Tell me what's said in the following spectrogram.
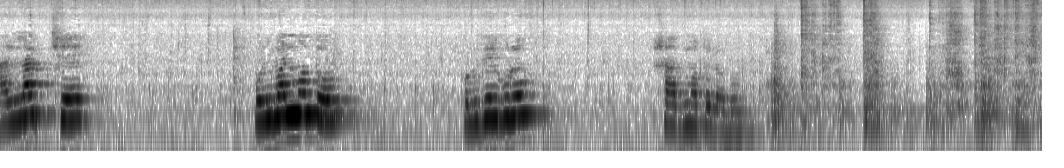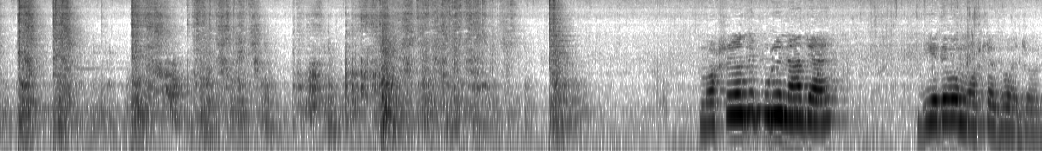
আর লাগছে পরিমাণ মতো হলুদের গুঁড়ো, স্বাদ মতো লবণ। মশলা যাতে পুড়ে না যায়, দিয়ে দেবো মশলা ধোয়া জল।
